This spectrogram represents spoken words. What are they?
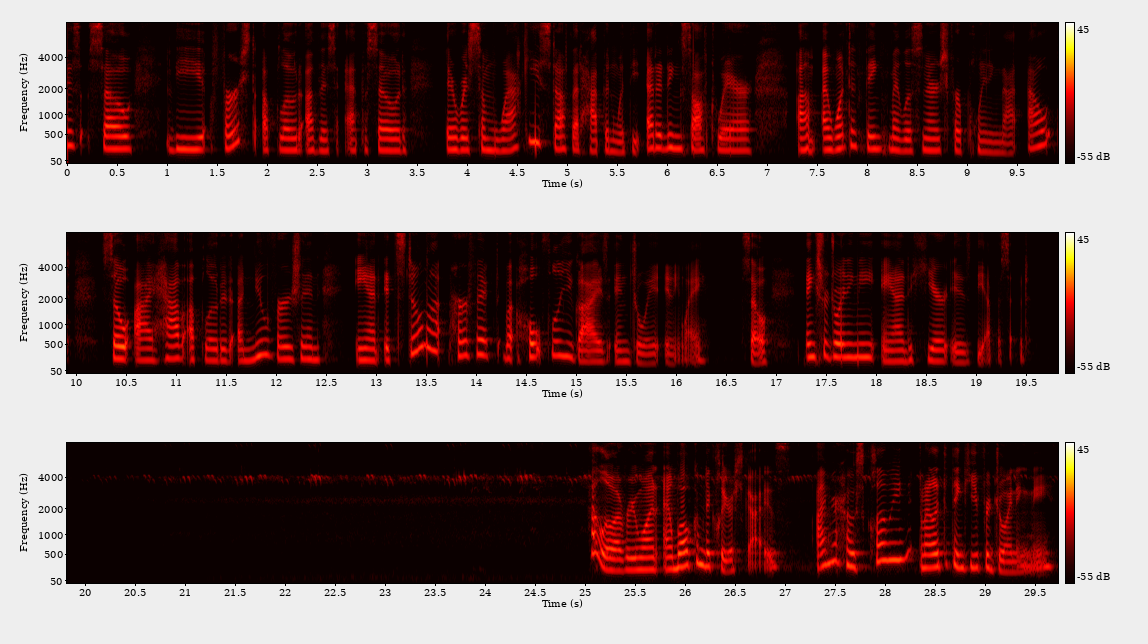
guys. So, the first upload of this episode, there was some wacky stuff that happened with the editing software. Um, I want to thank my listeners for pointing that out. So, I have uploaded a new version and it's still not perfect, but hopefully, you guys enjoy it anyway. So, thanks for joining me, and here is the episode. Hello, everyone, and welcome to Clear Skies. I'm your host, Chloe, and I'd like to thank you for joining me.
